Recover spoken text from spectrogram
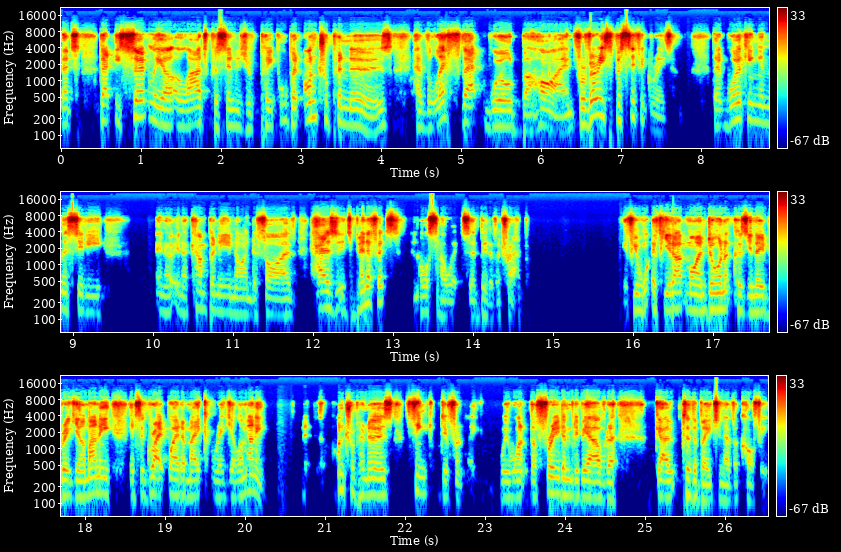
That's that is certainly a, a large percentage of people, but entrepreneurs have left that world behind for a very specific reason. That working in the city in a, in a company nine to five has its benefits and also it's a bit of a trap if you if you don't mind doing it because you need regular money, it's a great way to make regular money entrepreneurs think differently. We want the freedom to be able to go to the beach and have a coffee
